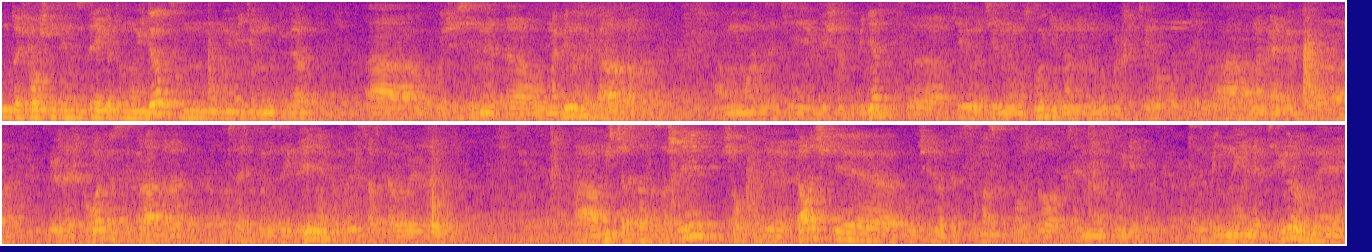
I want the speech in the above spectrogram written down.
ну, то есть, в общем-то, индустрия к этому идет. Мы видим, например, а, очень сильно это у мобильных операторов. А мы можем зайти в личный кабинет, э, активировать те услуги, нам не нужно больше идти ногами в ближайший офис оператора, писать какое-нибудь заявление, которое здесь рассказывали мы сейчас зашли, щелкнули галочки, получили вот эту смс о том, что иные услуги заменены или активированы,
